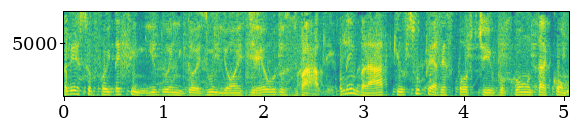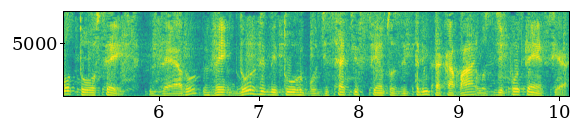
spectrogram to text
Preço foi definido em 2 milhões de euros vale. Lembrar que o Super Esportivo conta com motor 6.0 V12 de turbo de 730 cavalos de potência,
